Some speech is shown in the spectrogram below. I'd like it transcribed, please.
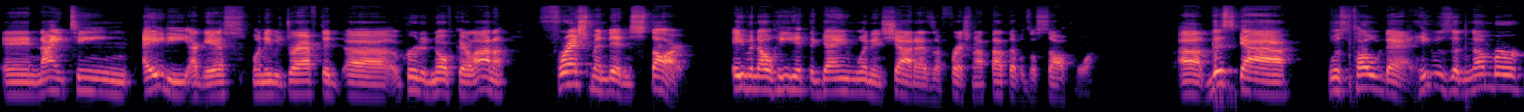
in 1980, I guess, when he was drafted, uh, recruited North Carolina, freshman didn't start, even though he hit the game winning shot as a freshman. I thought that was a sophomore. Uh, this guy was told that he was the number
